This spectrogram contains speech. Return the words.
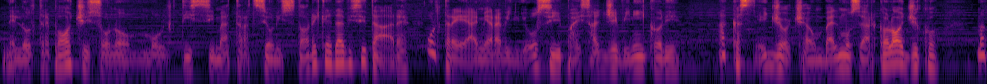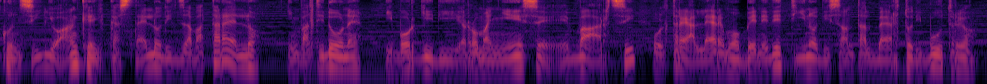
Nell'Oltrepo ci sono moltissime attrazioni storiche da visitare, oltre ai meravigliosi paesaggi vinicoli. A Casteggio c'è un bel museo archeologico, ma consiglio anche il castello di Zavattarello, in Valtidone, i borghi di Romagnese e Varzi, oltre all'eremo benedettino di Sant'Alberto di Butrio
